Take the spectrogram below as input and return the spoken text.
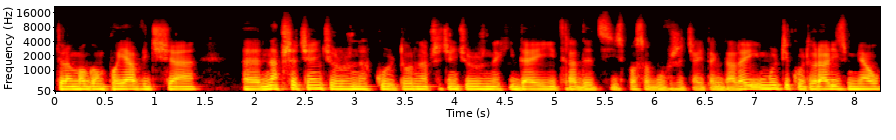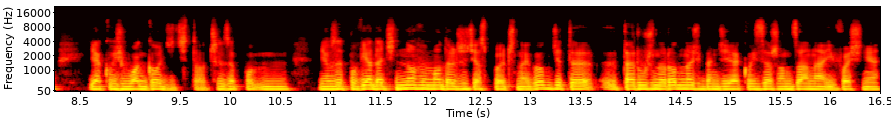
które mogą pojawić się na przecięciu różnych kultur, na przecięciu różnych idei, tradycji, sposobów życia itd. Tak I multikulturalizm miał jakoś łagodzić to, czy zapo miał zapowiadać nowy model życia społecznego, gdzie te, ta różnorodność będzie jakoś zarządzana i właśnie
